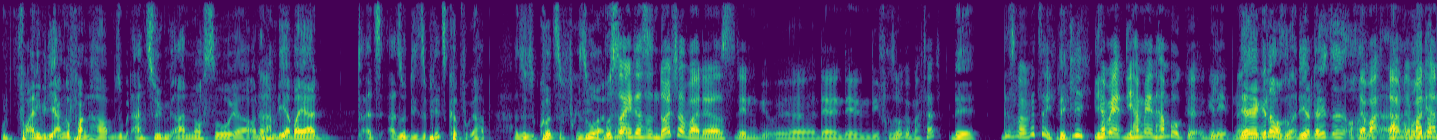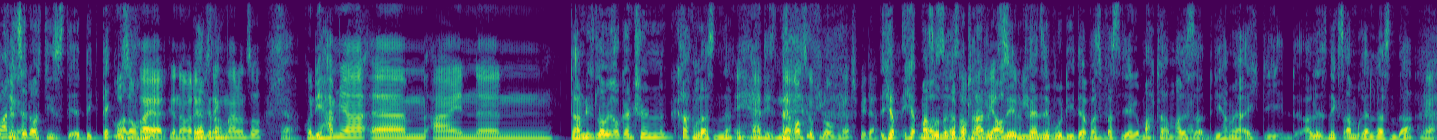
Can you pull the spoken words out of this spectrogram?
Und vor allem, wie die angefangen haben, so mit Anzügen an noch so, ja. Und dann Ja. haben die aber ja als, also diese Pilzköpfe gehabt, also so kurze Frisuren. Wusstest du ja? eigentlich, dass es ein Deutscher war, der das, den, äh, der, den die Frisur gemacht hat? Nee. Das war witzig. Wirklich? Die haben ja, die haben ja in Hamburg ge gelebt, ne? Ja, ja, Die genau. Die, da, auch, Da war- da- da waren die ist ja doch dieses äh, Denkmal Große auch, ne? Freiheit, genau. Da Ja, genau. Denkmal und so. Ja. Und die haben ja ähm, einen, Da haben die es, glaube ich, auch ganz schön krachen lassen, ne? ja, die sind da rausgeflogen, ne, später. Ich habe ich hab mal Aus- so eine Reportage die gesehen im. Fernsehen, wo die da, was, was die da gemacht haben, alles, die haben ja echt die, alles nichts anbrennen lassen da. Ja.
